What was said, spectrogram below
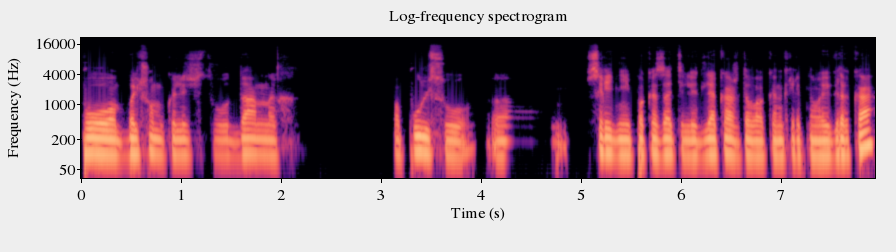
по большому количеству данных по пульсу э, средние показатели для каждого конкретного игрока,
